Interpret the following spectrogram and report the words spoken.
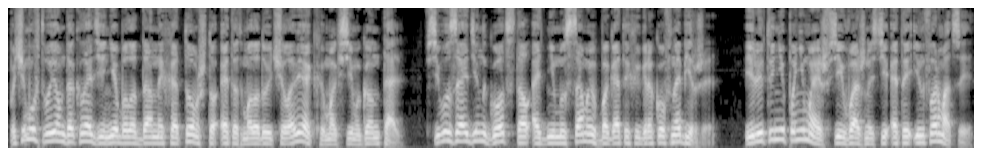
Почему в твоем докладе не было данных о том, что этот молодой человек, Максим Гонталь, всего за один год стал одним из самых богатых игроков на бирже? Или ты не понимаешь всей важности этой информации?»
